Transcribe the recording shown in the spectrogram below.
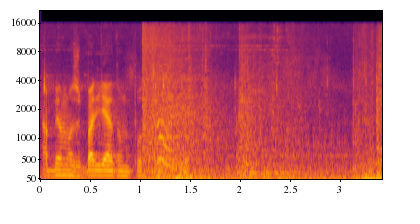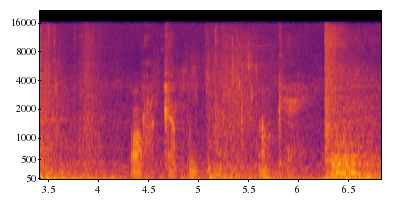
Abbiamo sbagliato un po' troppo. Porca puttana. Ok.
